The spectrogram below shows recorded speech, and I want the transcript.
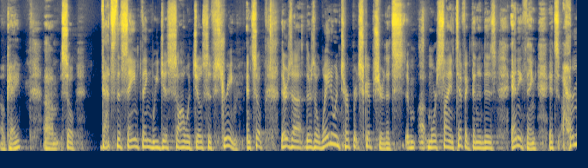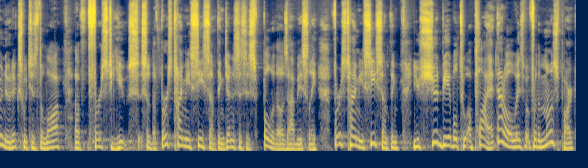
Okay? Um, so that's the same thing we just saw with Joseph's dream. And so there's a there's a way to interpret scripture that's um, uh, more scientific than it is anything. It's hermeneutics, which is the law of first use. So the first time you see something, Genesis is full of those obviously. First time you see something, you should be able to apply it. Not always, but for the most part,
